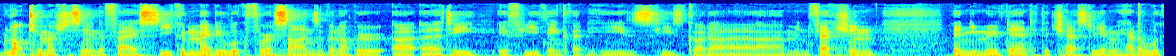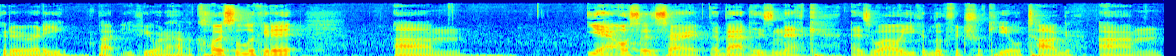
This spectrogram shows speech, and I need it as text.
not too much to see in the face. You could maybe look for signs of an upper uh, if you think that he's he's got a um, infection. Then you move down to the chest again. We had a look at it already, but if you want to have a closer look at it, um, yeah, also sorry about his neck as well. You could look for tracheal tug, um,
